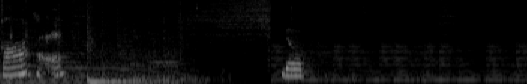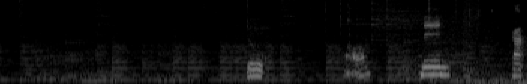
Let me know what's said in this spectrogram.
có thể được. Được. Ở bên cạnh.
